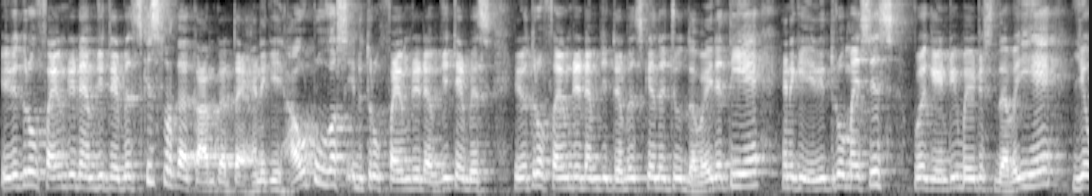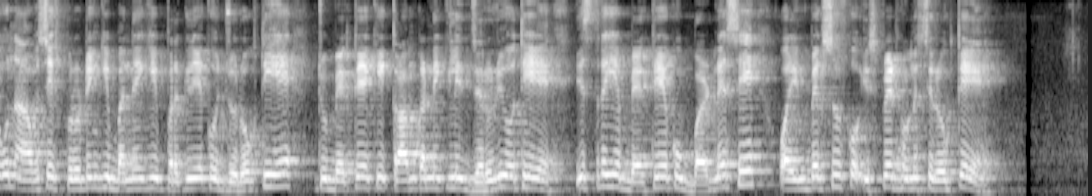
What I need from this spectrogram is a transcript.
इरिथ्रो 500 हंड्रेड एम टेबलेट्स किस प्रकार काम करता है? यानी कि how to work erythro 500 hundred M tablets erythro 500 hundred M tablets के अंदर जो दवाई रहती है, यानी कि इरिथ्रोमाइसिस वो एक एंटीबायोटिक्स दवाई है, ये उन आवश्यक प्रोटीन की बनने की प्रक्रिया को जो रोकती है, जो बैक्टीरिया के काम करने के लिए ज़रूरी होती है, इस तरह ये बैक्टीरिया को बढ़ने से और इन्फेक्शन को स्प्रेड होने से रोकते हैं।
